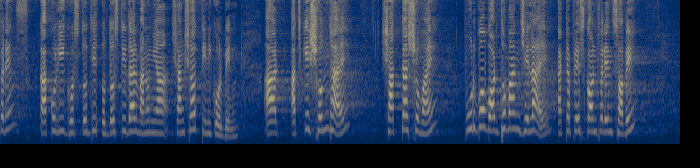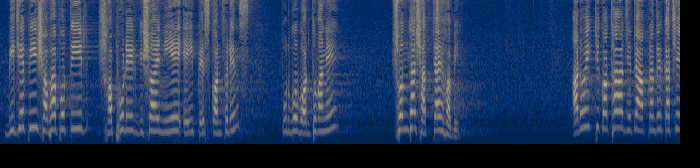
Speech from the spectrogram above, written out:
কনফারেন্স কাকলি দস্তিদার মাননীয় সাংসদ তিনি করবেন। আর আজকে সন্ধ্যায় সাতটার সময় পূর্ব বর্ধমান জেলায় একটা প্রেস কনফারেন্স হবে। বিজেপি সভাপতির সফরের বিষয় নিয়ে এই প্রেস কনফারেন্স পূর্ব বর্ধমানে সন্ধ্যা সাতটায় হবে। আরও একটি কথা যেটা আপনাদের কাছে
